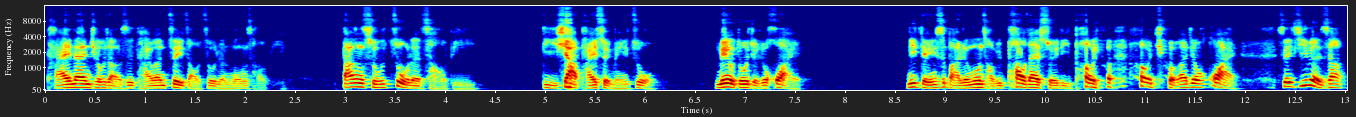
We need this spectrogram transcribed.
台南球场是台湾最早做人工草皮的，当初做了草皮，底下排水没做，没有多久就坏了，你等于是把人工草皮泡在水里泡泡久了就坏，所以基本上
